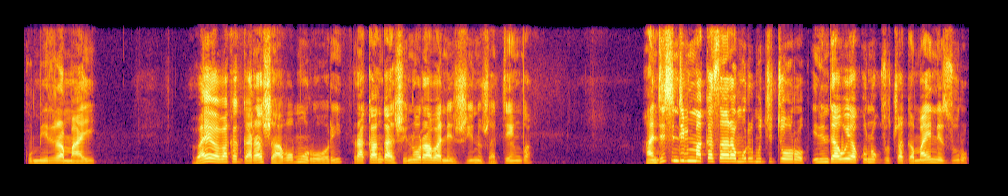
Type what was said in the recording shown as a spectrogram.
kumirira mai. Vaiva vakagara zvavo murori rakanga zvino rava nezvinhu zvatengwa handiti ndimi makasara muri muchitoro ini ndauya kuno kuzotsvaga mai nezuro.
